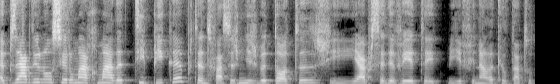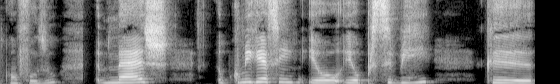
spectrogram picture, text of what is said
Apesar de eu não ser uma arrumada típica, portanto faço as minhas batotas e abre-se a gaveta e, e afinal aquilo está tudo confuso, mas comigo é assim, eu, eu percebi que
